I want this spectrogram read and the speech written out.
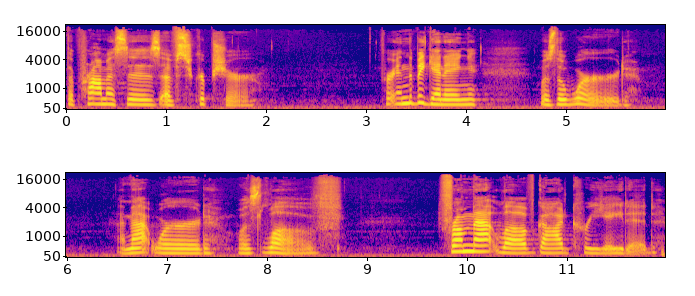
the promises of Scripture. For in the beginning was the Word, and that Word was love. From that love, God created.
